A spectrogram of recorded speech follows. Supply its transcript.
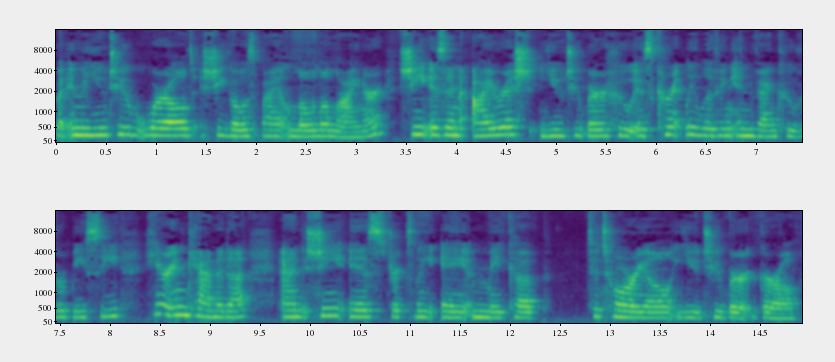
but in the YouTube world, she goes by Lola Liner. She is an Irish YouTuber who is currently living in Vancouver, BC, here in Canada, and she is strictly a makeup tutorial YouTuber girl.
